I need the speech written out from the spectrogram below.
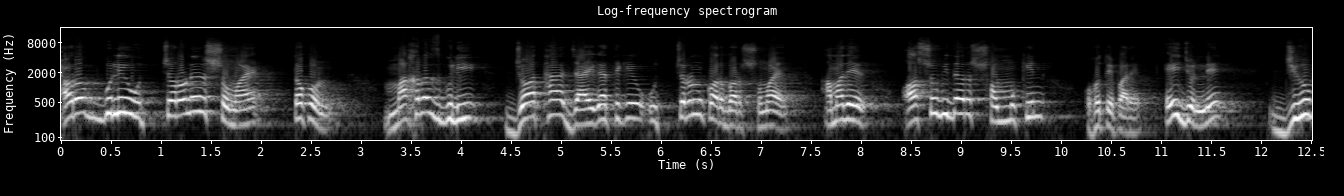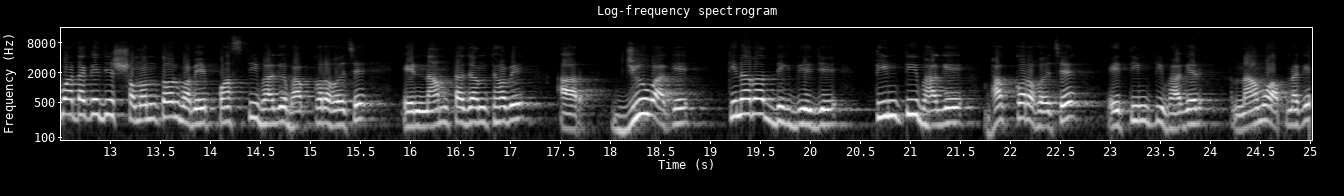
হরফগুলি উচ্চারণের সময় তখন মাখরাজগুলি যথা জায়গা থেকে উচ্চারণ করবার সময় আমাদের অসুবিধার সম্মুখীন হতে পারে। এই জন্যে জিহুবাটাকে যে সমান্তরালভাবে পাঁচটি ভাগে ভাগ করা হয়েছে, এর নামটা জানতে হবে আর জিহুবাকে কিনারার দিক দিয়ে যে তিনটি ভাগে ভাগ করা হয়েছে, এই তিনটি ভাগের নামও আপনাকে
